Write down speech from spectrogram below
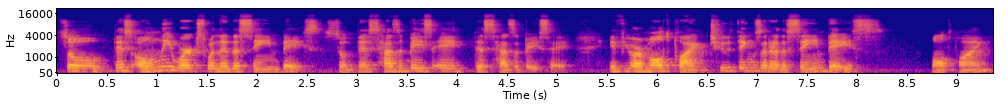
So this only works when they're the same base. So this has a base A, this has a base A. If you are multiplying two things that are the same base, multiplying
